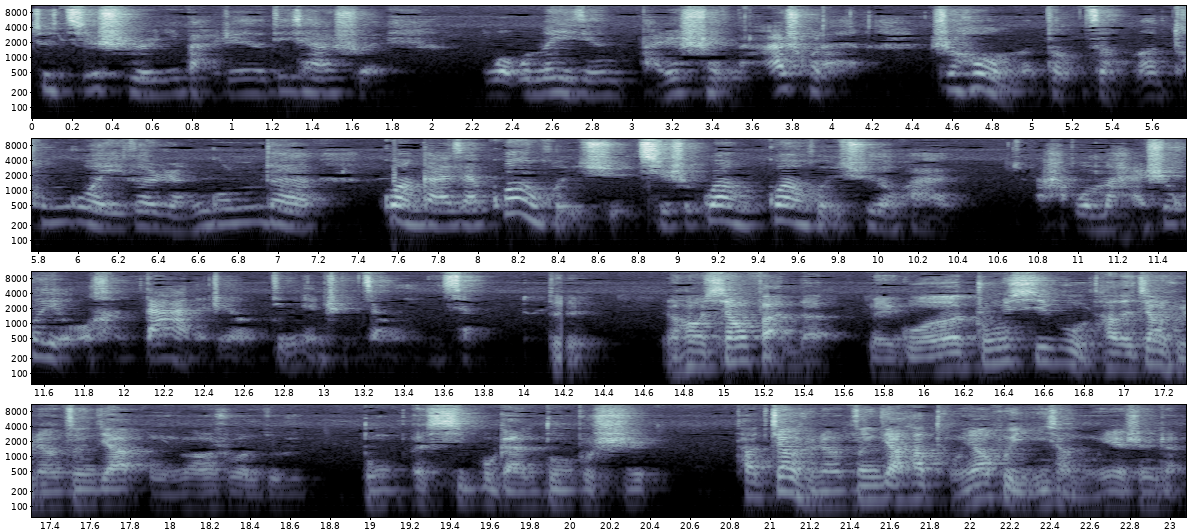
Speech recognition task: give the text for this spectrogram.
就即使你把这个地下水，我我们已经把这水拿出来了之后，我们怎怎么通过一个人工的灌溉再灌回去？其实灌灌回去的话。我们还是会有很大的这种地面沉降的影响。对，然后相反的，美国中西部它的降水量增加，你刚刚说的就是东呃西部干东部湿，它降水量增加，它同样会影响农业生产。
